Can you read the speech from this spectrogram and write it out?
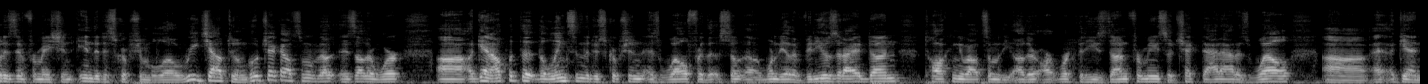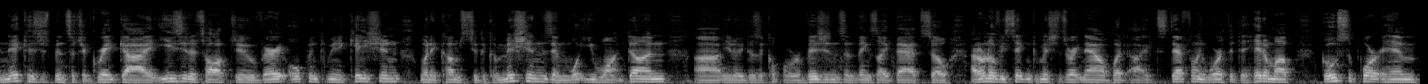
put his information in the description below. Reach out to him. Go check out some of his other work. Uh, again, I'll put the, the links in the description as well for the some, uh, one of the other videos that I had done talking about some of the other artwork that he's done for me. So check that out as well. Uh, again, Nick has just been such a great guy, easy to talk to, very open communication when it comes to the commissions and what you want done. Uh, you know, he does a couple revisions and things like that. So I don't know if he's taking commissions right now, but uh, it's definitely worth it to hit him up. Go support him.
